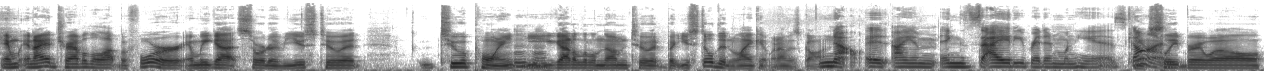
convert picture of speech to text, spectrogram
And and I had traveled a lot before, and we got sort of used to it to a point. You, you got a little numb to it, but you still didn't like it when I was gone. No, it, I am anxiety ridden when he is Can't gone. sleep very well.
